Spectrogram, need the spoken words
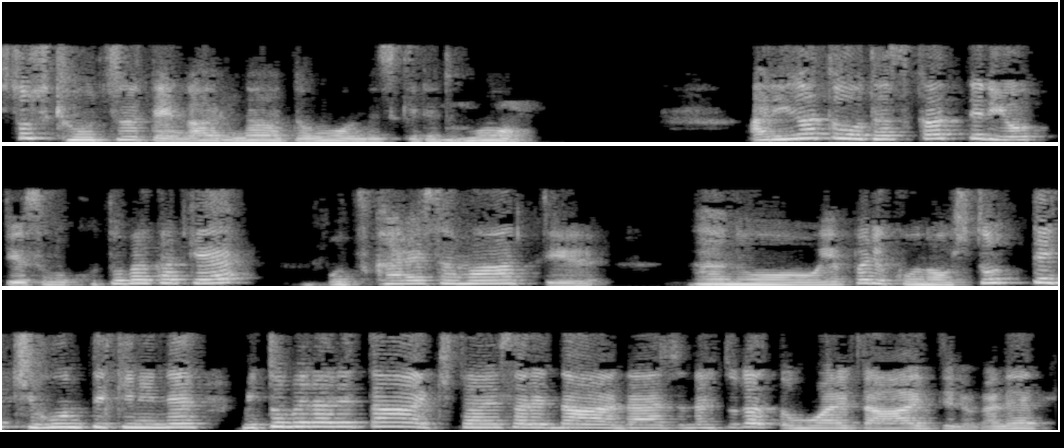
一つ共通点があるなと思うんですけれども、うん、ありがとう、助かってるよっていうその言葉かけ、お疲れ様っていう、あの、やっぱりこの人って基本的にね、認められたい、期待されたい、大事な人だと思われたいっていうのがね、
